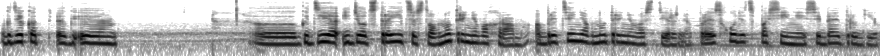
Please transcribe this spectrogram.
где, э, э, э, где идет строительство внутреннего храма, обретение внутреннего стержня, происходит спасение себя и других.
